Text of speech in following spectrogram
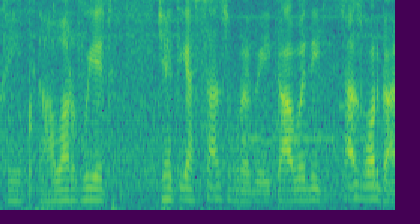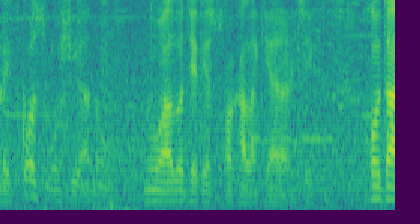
დღეს გავარღვიეთ ჯეტია საზღვრები, გავედით საზღვარგარეთ კოსმოსში, ანუ ნუ ალბათ ჯეტია სხვა ქალაქი არ არის იქ. ხო და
